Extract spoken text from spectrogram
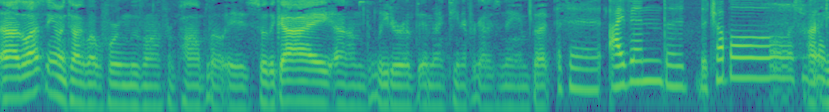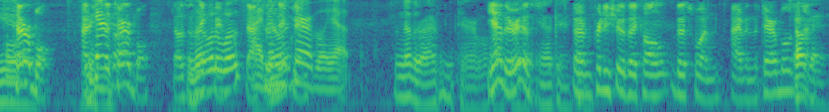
uh, the last thing I want to talk about before we move on from Pablo is so the guy, um, the leader of the M19, I forgot his name, but is it ivan the the trouble or something Uh, like yeah. that Terrible. I think the Terrible. terrible. That was Is his that what it was? That's ivan his the terrible yeah there's another Ivan the Terrible. Yeah, out there is. Yeah, okay. I'm pretty sure they call this one Ivan the Terrible. Okay,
